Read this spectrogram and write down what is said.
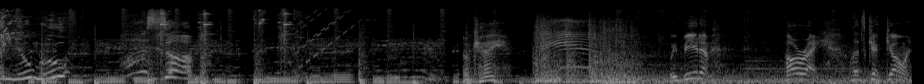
A new move? Awesome! Okay. We beat him. All right, let's get going.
